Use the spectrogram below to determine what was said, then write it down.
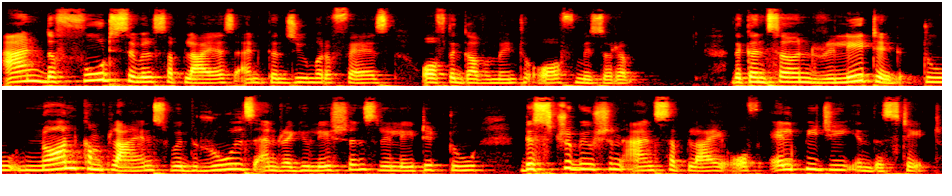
and the food civil suppliers and consumer affairs of the government of Mizoram. The concern related to non compliance with rules and regulations related to distribution and supply of LPG in the state.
